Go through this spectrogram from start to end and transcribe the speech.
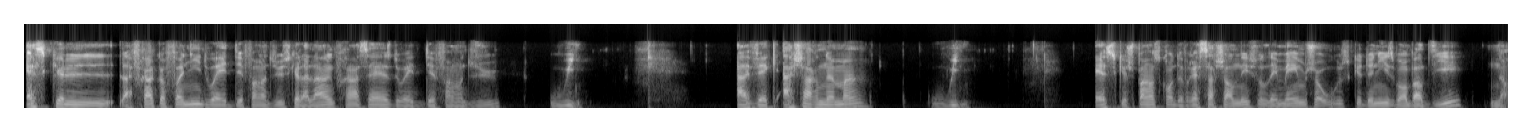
Est-ce que la francophonie doit être défendue? Est-ce que la langue française doit être défendue? Oui. Avec acharnement? Oui. Est-ce que je pense qu'on devrait s'acharner sur les mêmes choses que Denise Bombardier? Non.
